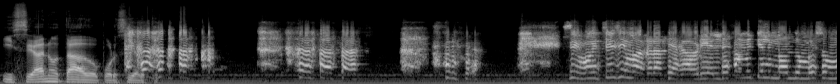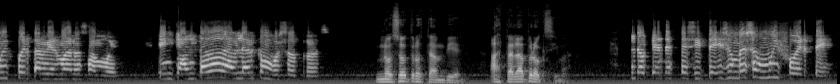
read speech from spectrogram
y se ha notado, por cierto. Sí, muchísimas gracias, Gabriel. Déjame que le mando un beso muy fuerte a mi hermano Samuel. Encantada de hablar con vosotros. Nosotros también. Hasta la próxima. Lo que necesitéis, un beso muy fuerte.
